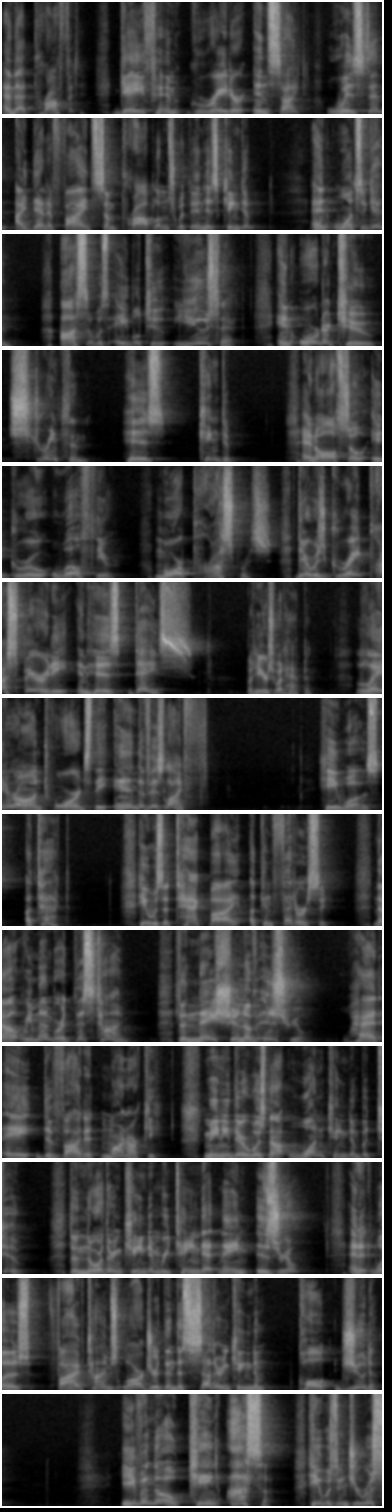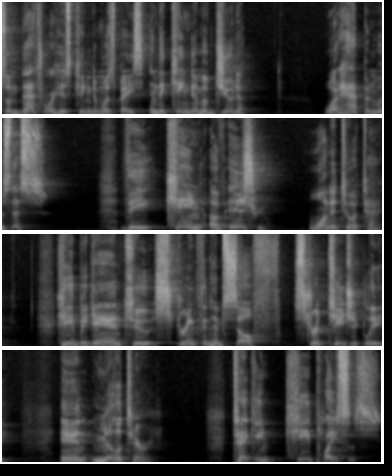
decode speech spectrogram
and that prophet gave him greater insight, wisdom, identified some problems within his kingdom. And once again, Asa was able to use that in order to strengthen his kingdom. And also, it grew wealthier, more prosperous. There was great prosperity in his days. But here's what happened. Later on, towards the end of his life, he was attacked. He was attacked by a confederacy. Now, remember, at this time, the nation of Israel had a divided monarchy, meaning there was not one kingdom but two. The northern kingdom retained that name Israel, and it was five times larger than the southern kingdom called Judah. Even though King Asa, he was in Jerusalem, that's where his kingdom was based, in the kingdom of Judah. What happened was this the king of Israel wanted to attack. He began to strengthen himself strategically in military, taking key places.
